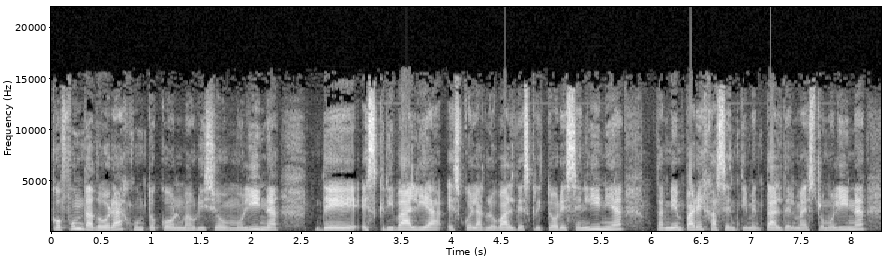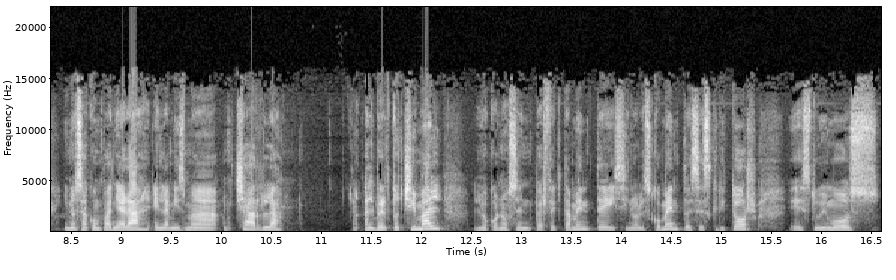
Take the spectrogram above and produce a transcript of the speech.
cofundadora junto con Mauricio Molina de Escribalia, Escuela Global de Escritores en Línea, también pareja sentimental del maestro Molina, y nos acompañará en la misma charla Alberto Chimal, lo conocen perfectamente y si no les comento, es escritor. Estuvimos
